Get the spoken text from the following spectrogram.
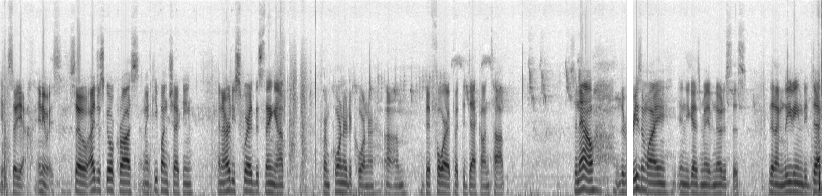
yeah, so yeah, anyways, so I just go across and I keep on checking and I already squared this thing up from corner to corner um, before I put the deck on top. So now, the reason why, and you guys may have noticed this, that I'm leaving the deck,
